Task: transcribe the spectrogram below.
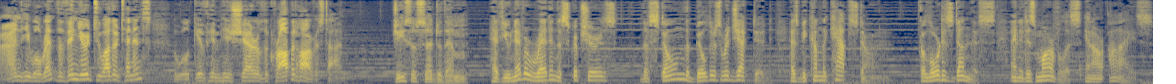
And he will rent the vineyard to other tenants, who will give him his share of the crop at harvest time. Jesus said to them, Have you never read in the Scriptures, The stone the builders rejected has become the capstone. The Lord has done this, and it is marvelous in our eyes.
